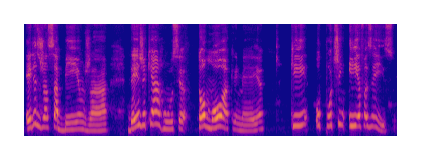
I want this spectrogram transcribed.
eles já sabiam já, desde que a Rússia tomou a Crimeia, que o Putin ia fazer isso.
